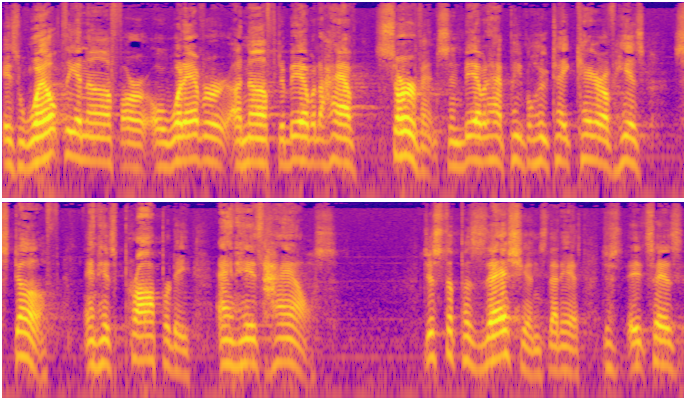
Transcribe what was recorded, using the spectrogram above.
is wealthy enough or, or whatever enough to be able to have servants and be able to have people who take care of his stuff and his property and his house. Just the possessions that he has. Just, it says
